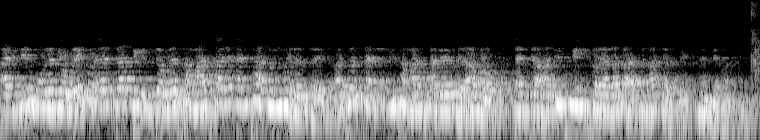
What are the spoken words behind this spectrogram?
आणि ते मुलं जेवढे घडत जातील तेवढं समाजकार्य त्यांच्या हातून घडत जाईल. असंच त्यांनी समाजकार्य घडावं त्यांच्या अशीच मी ईश्वराला प्रार्थना करते. धन्यवाद.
